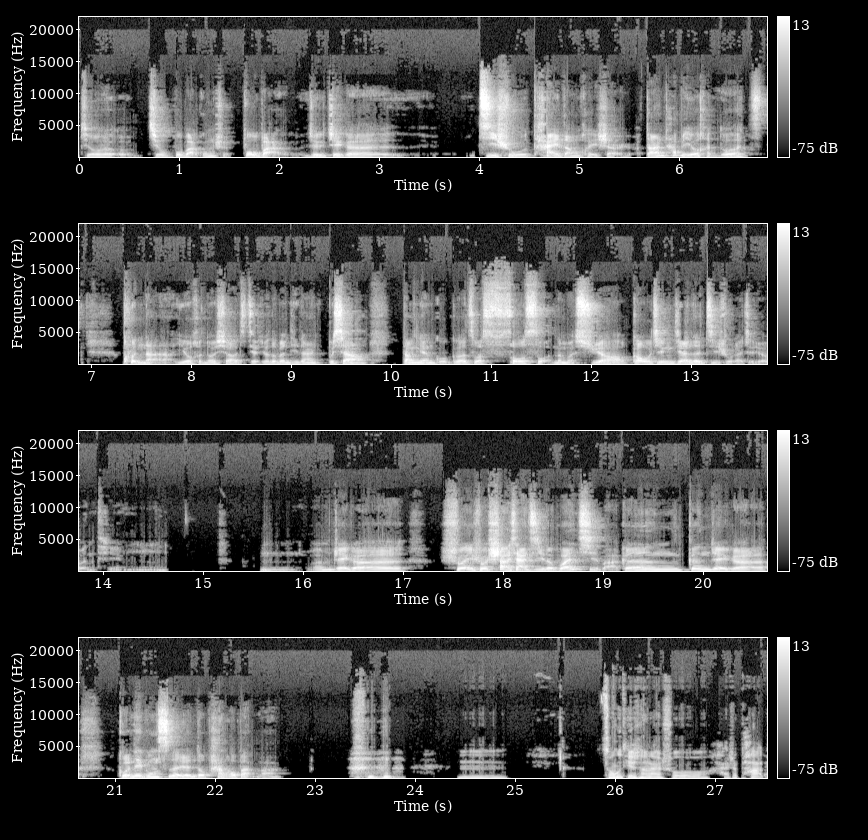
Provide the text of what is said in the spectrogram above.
就就不把工程不把这这个技术太当回事儿，当然，他们有很多。困难啊，有很多需要解决的问题，但是不像当年谷歌做搜索那么需要高精尖的技术来解决问题。嗯，我们这个说一说上下级的关系吧，跟跟这个国内公司的人都怕老板吗？嗯，总体上来说还是怕的，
